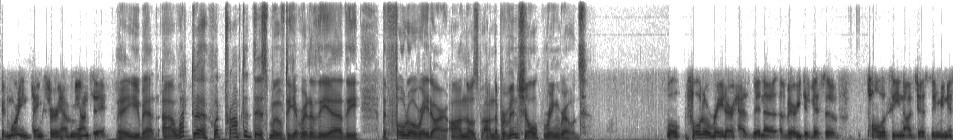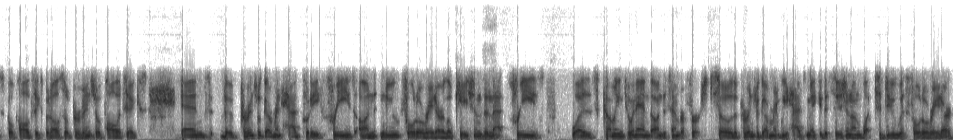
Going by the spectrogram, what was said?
Good morning. Thanks for having me on today. Hey, you bet. Uh, what uh, what prompted this move to get rid of the uh, the the photo radar on those on the provincial ring roads? Well, photo radar has been a, a very divisive policy, not just in municipal politics, but also provincial politics. And the provincial government had put a freeze on new photo radar locations, and that freeze was coming to an end on December 1st. So the provincial government, we had to make a decision on what to do with photo radar.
